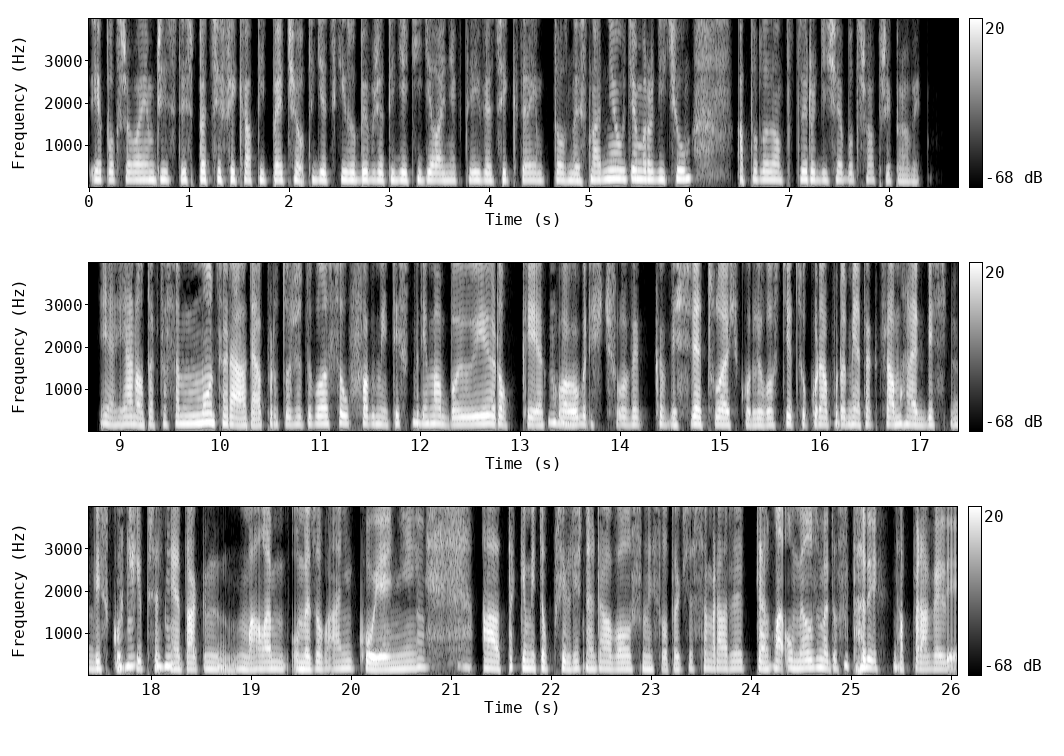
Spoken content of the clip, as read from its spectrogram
je potřeba jim říct ty specifika, ty péče o ty dětské zuby, protože ty děti dělají některé věci, které jim to nesnadňují těm rodičům a tohle na to ty rodiče je potřeba připravit. Je, ano, tak to jsem moc ráda, protože tohle jsou fakt mýty, s kterými bojují roky, jako Mhm. když člověk vysvětluje škodlivosti cukru a podobně, tak tam hned vys- vyskočí Mhm, přesně tak málem omezování kojení Ano. a taky mi to příliš nedávalo smysl, takže jsem ráda, že tenhle omyl jsme dostali, napravili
